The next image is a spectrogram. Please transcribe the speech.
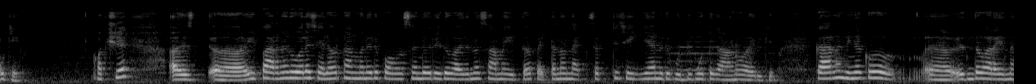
ഓക്കെ പക്ഷേ ഈ പറഞ്ഞതുപോലെ ചിലവർക്ക് അങ്ങനെ ഒരു പേഴ്സന്റെ ഒരു ഇത് വരുന്ന സമയത്ത് പെട്ടെന്നൊന്ന് അക്സെപ്റ്റ് ചെയ്യാൻ ഒരു ബുദ്ധിമുട്ട് കാണുമായിരിക്കും. കാരണം നിങ്ങൾക്ക് എന്താ പറയുന്ന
